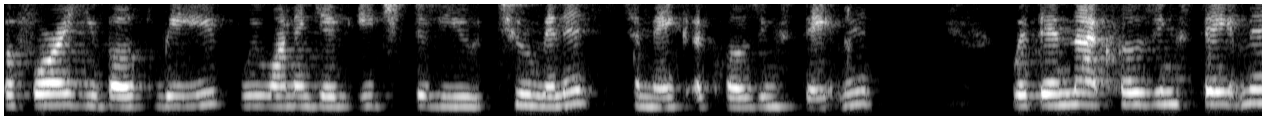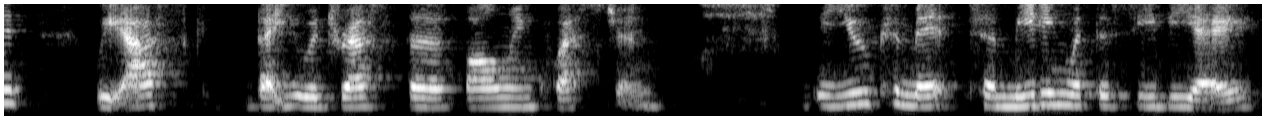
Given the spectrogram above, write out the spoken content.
Before you both leave, we want to give each of you two minutes to make a closing statement. Within that closing statement, we ask that you address the following question. Do you commit to meeting with the CBA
